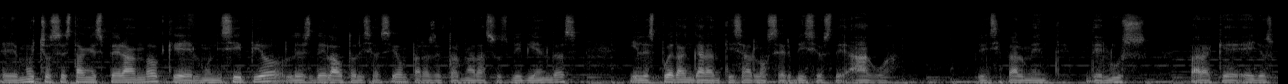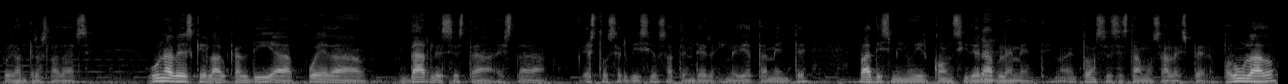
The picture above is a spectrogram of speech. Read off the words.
eh, muchos están esperando que el municipio les dé la autorización para retornar a sus viviendas y les puedan garantizar los servicios de agua, principalmente de luz, para que ellos puedan trasladarse. Una vez que la alcaldía pueda darles esta, esta, estos servicios, atender inmediatamente, va a disminuir considerablemente. Entonces estamos a la espera. Por un lado,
